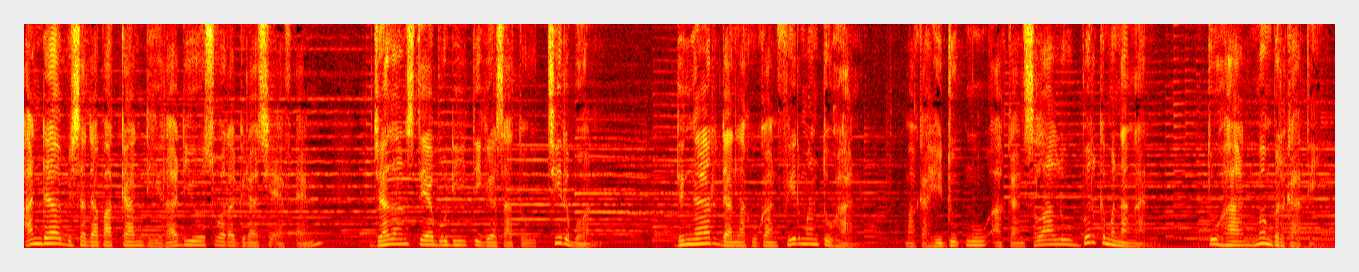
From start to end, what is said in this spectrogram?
Anda bisa dapatkan di Radio Suara Gerasi FM Jalan Setiabudi 31 Cirebon. Dengar dan lakukan firman Tuhan, maka hidupmu akan selalu berkemenangan. Tuhan memberkati.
